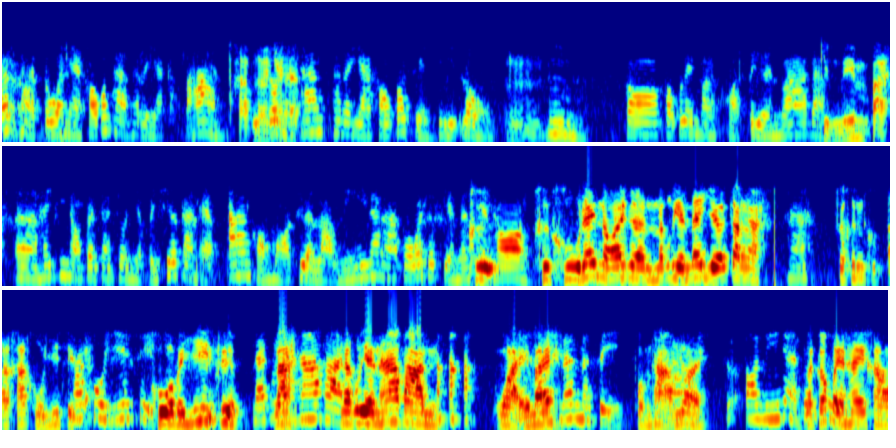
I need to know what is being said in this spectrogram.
รักษาอ่าตัวเนี่ยเขาก็พาภรรยากลับบ้าน ครับแล้วจเป็นนไงกระฮะทั่งภรรยาเขาก็เสียชีวิตลง อืม อืม ก็เขาก็เลยมาขอเตือนว่าแบบกินนิ่มไปเอ่อให้พี่น้องประชาชนอย่าไปเชื่อการแอบอ้างของหมอเถื่อนเหล่านี้นะคะ เพราะว่าจะเสียเงินคืเสีอยทองคือครูได้น้อยเกิน นักเรียนได้เยอะจังอะฮะก็ขึ้นครูอ่าค่าครูยี่สิบถ้าเนี่ยครูยี่สิบครูเอาไปยี่สิบนักเรียนห้าพันนักเรียนห้าพันไหวไหมนั่นน่ะสิผมถามหน่อย ตอนนี้เนี่ยแล้วก็ไปให้เขา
